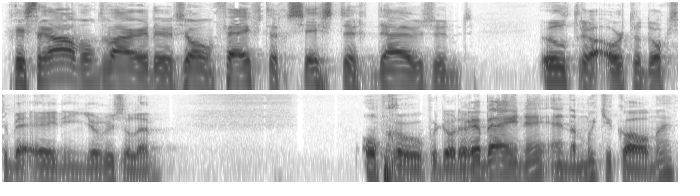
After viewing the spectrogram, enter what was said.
Gisteravond waren er zo'n 50, 60.000 ultra-orthodoxen bijeen in Jeruzalem. Opgeroepen door de rabbijnen en dan moet je komen.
